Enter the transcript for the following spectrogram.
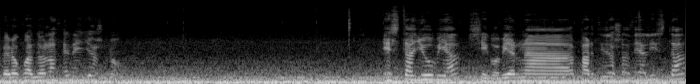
Pero cuando lo hacen ellos, no. Esta lluvia, si gobierna Partido Socialista,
